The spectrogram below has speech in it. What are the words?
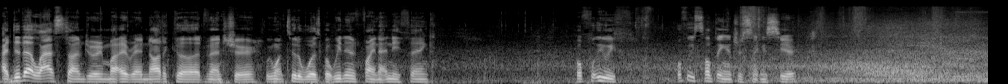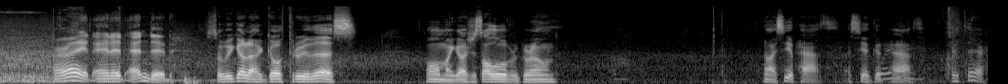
I did that last time during my Randonautica adventure. We went through the woods, but we didn't find anything. Hopefully, we, hopefully something interesting is here. All right, and it ended. So we gotta go through this. Oh my gosh, it's all overgrown. No, I see a path. I see a good Where? path right there.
